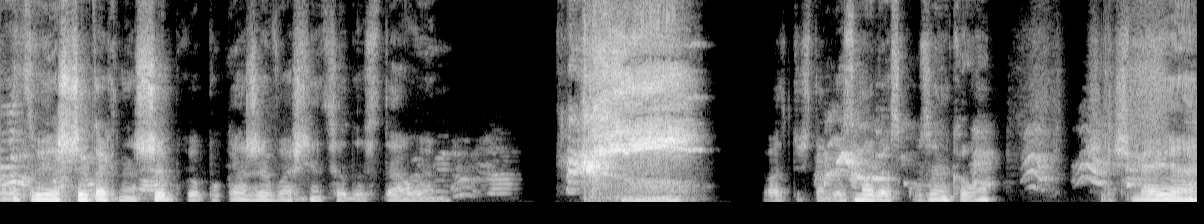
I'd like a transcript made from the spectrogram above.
A tu jeszcze tak na szybko pokażę właśnie co dostałem. Patryś tam rozmawia z kuzynką. Się śmieje.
